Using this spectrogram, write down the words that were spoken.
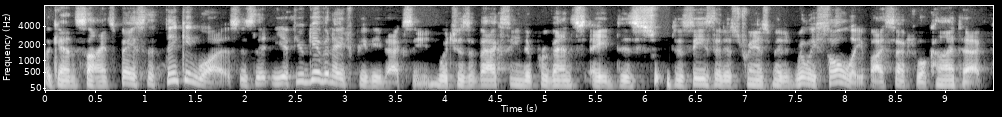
again science based. The thinking was is that if you give an HPV vaccine, which is a vaccine that prevents a dis- disease that is transmitted really solely by sexual contact,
